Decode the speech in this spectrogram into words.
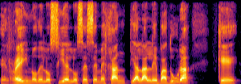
El reino de los cielos es semejante a la levadura que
